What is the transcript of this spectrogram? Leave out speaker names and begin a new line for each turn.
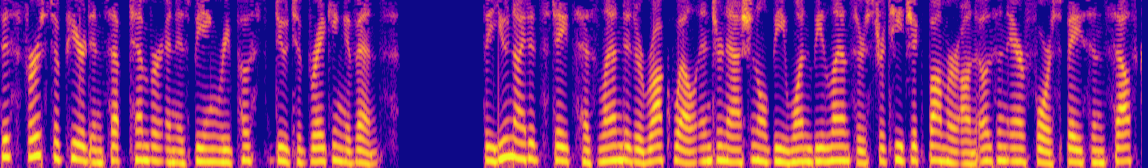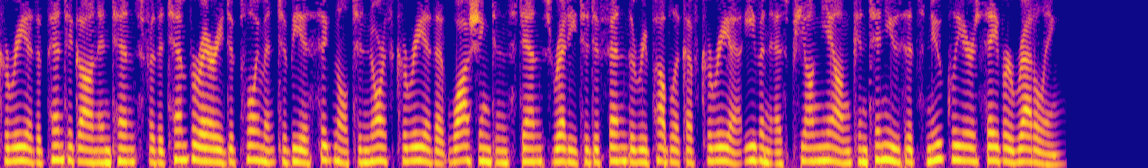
This first appeared in September and is being reposted due to breaking events. The United States has landed a Rockwell International B-1B Lancer strategic bomber on Osan Air Force Base in South Korea. The Pentagon intends for the temporary deployment to be a signal to North Korea that Washington stands ready to defend the Republic of Korea even as Pyongyang continues its nuclear saber rattling.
